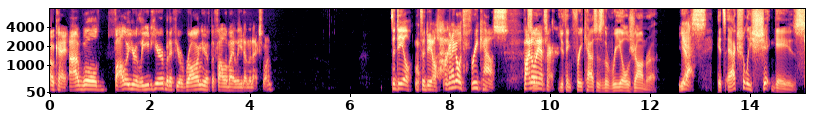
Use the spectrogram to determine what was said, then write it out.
Okay, I will follow your lead here, but if you're wrong, you have to follow my lead on the next one. It's a deal. It's a deal. We're gonna go with Freak House. Final so answer. You think Freak House is the real genre? Yes. It's actually shit gaze.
